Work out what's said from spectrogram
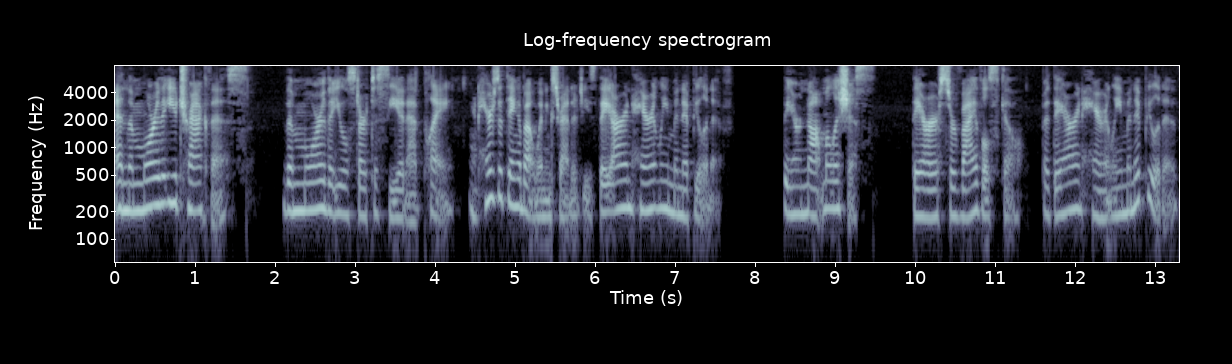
And the more that you track this, the more that you'll start to see it at play. And here's the thing about winning strategies they are inherently manipulative, they are not malicious. They are a survival skill, but they are inherently manipulative.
